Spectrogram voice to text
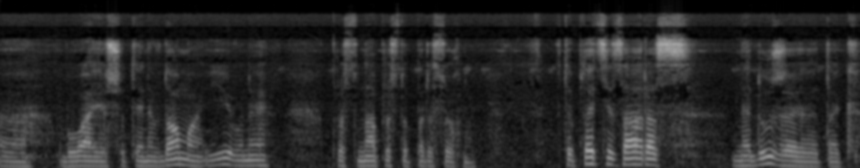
е, буває, що ти не вдома, і вони просто-напросто пересохнуть. В теплиці зараз не дуже так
